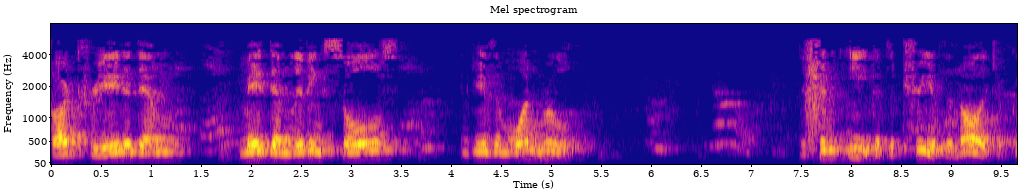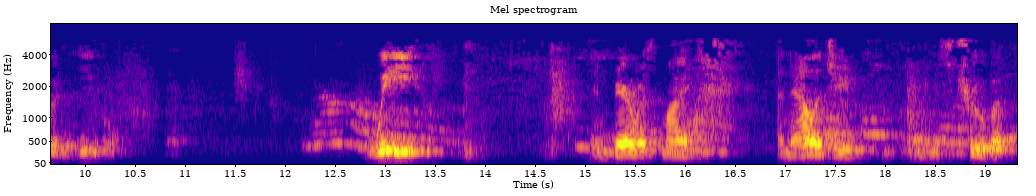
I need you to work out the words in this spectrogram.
God created them made them living souls, and gave them one rule. They shouldn't eat of the tree of the knowledge of good and evil. We, and bear with my analogy, It's true, but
